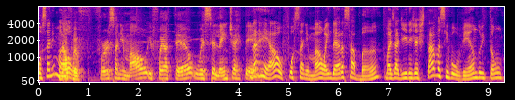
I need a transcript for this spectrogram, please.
Força Animal. Não, foi o Força Animal e foi até o excelente RPM. Na real, Força Animal ainda era Saban, mas a Disney já estava se envolvendo, então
